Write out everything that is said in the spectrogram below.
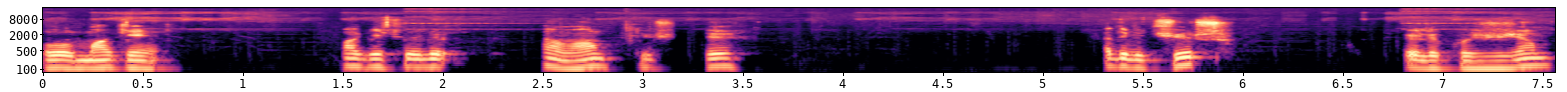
O mage. Mage şöyle tamam düştü. Hadi bir kür. Böyle koşacağım.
